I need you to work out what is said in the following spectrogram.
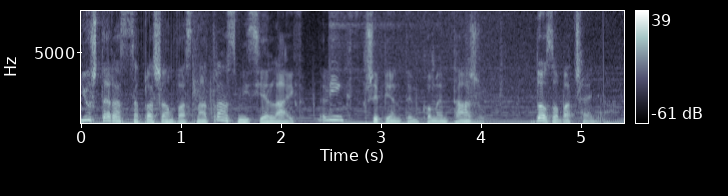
Już teraz zapraszam Was na transmisję live, link w przypiętym komentarzu. Do zobaczenia.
